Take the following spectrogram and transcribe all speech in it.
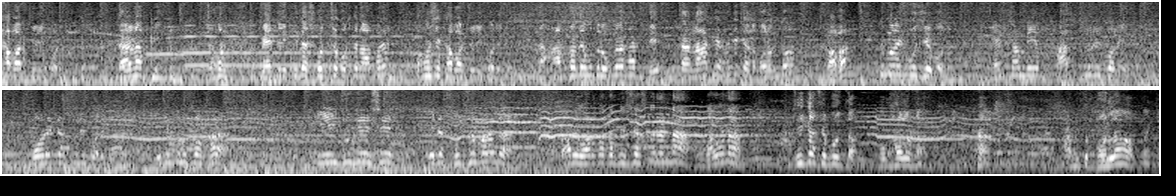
খাবার চুরি করে? জানেন আপনি যখন পেটের খিদা সহ্য করতে না পারে তখন সে খাবার চুরি করে। আর আপনাদের মতো লোকেরা থাকতে তার না খেয়ে থাকে কেন বলুন তো? বাবা তুমি আমাকে বুঝিয়ে বলো। একটা মেয়ে ভাত চুরি করে পরেটা চুরি করে এটা কোনো কথা? এই যুগে এসে এটা সহ্য করা যায়? আরে ওর কথা বিশ্বাস করেন না ভালো না। ঠিক আছে বুঝলাম ও ভালো না। হ্যাঁ আমি তো বললাম আপনাকে।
